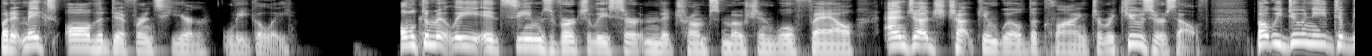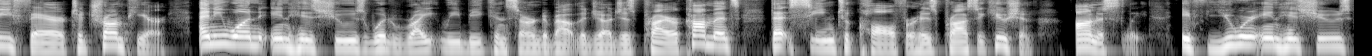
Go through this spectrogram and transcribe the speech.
but it makes all the difference here legally. Ultimately, it seems virtually certain that Trump's motion will fail and Judge Chutkan will decline to recuse herself. But we do need to be fair to Trump here. Anyone in his shoes would rightly be concerned about the judge's prior comments that seem to call for his prosecution. Honestly, if you were in his shoes,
